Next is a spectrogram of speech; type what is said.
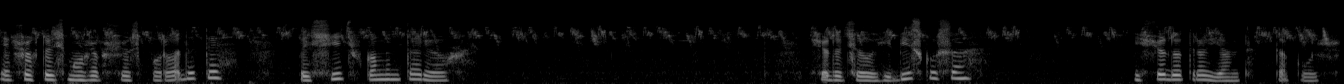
Якщо хтось може щось порадити, пишіть в коментарях. Щодо цього гібіскуса і щодо троянд також.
